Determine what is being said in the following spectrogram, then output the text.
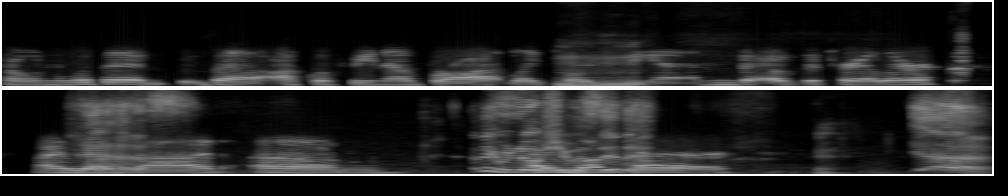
tone with it. The Awkwafina brought like towards Mhm. the end of the trailer. I love Yes. that. Um, I didn't even know I she was love in it. Yeah,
